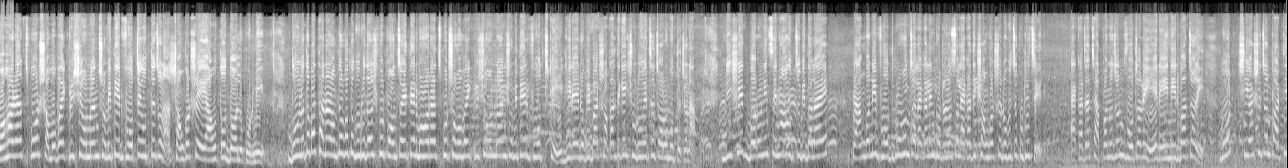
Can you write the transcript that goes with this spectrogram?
মহারাজপুর সমবায় কৃষি উন্নয়ন সমিতির ভোটে উত্তেজনা, সংঘর্ষে আহত দল কর্মী। দৌলতাবাদ থানার অন্তর্গত গুরুদাসপুর পঞ্চায়েতের মহারাজপুর সমবায় কৃষি উন্নয়ন সমিতির ভোটকে ঘিরে রবিবার সকাল থেকেই শুরু হয়েছে চরম উত্তেজনা। নিষেধ বরণী সিনহা উচ্চ বিদ্যালয়ে প্রাঙ্গণে ভোট গ্রহণ চলাকালীন ঘটনাস্থলে একাধিক সংঘর্ষের অভিযোগ উঠেছে। এক হাজার ছাপ্পান্ন জন ভোটারের এই নির্বাচনে মোট ছিয়াশি জন প্রার্থী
